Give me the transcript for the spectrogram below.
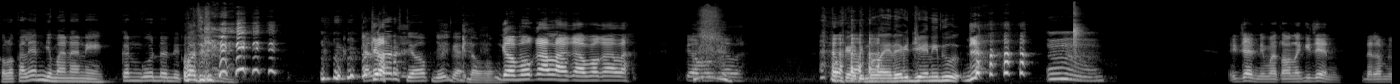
Kalau kalian gimana nih? Kan gue udah ditanya. kalian harus jawab juga dong. Gak mau kalah, gak mau kalah. Gak mau kalah. oke dimulai dari Jenny dulu. Eh, Jen, 5 tahun lagi, Jen. Dalam 5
